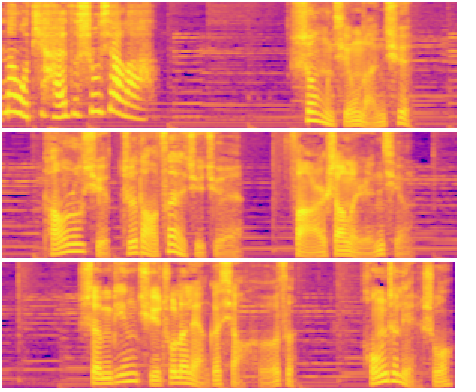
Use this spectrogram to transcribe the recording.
那我替孩子收下了。”盛情难却。唐如雪知道再拒绝，反而伤了人情。沈冰取出了两个小盒子，红着脸说：“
